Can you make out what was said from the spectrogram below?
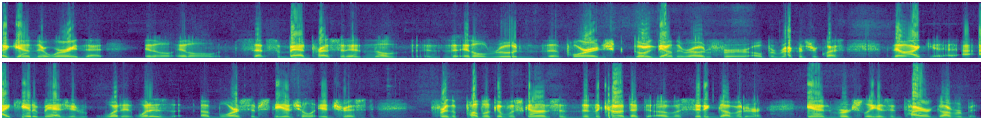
again, they're worried that it'll it'll set some bad precedent and they'll it'll ruin the porridge going down the road for open records requests. Now, I, I can't imagine what is, what is a more substantial interest for the public of Wisconsin than the conduct of a sitting governor and virtually his entire government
